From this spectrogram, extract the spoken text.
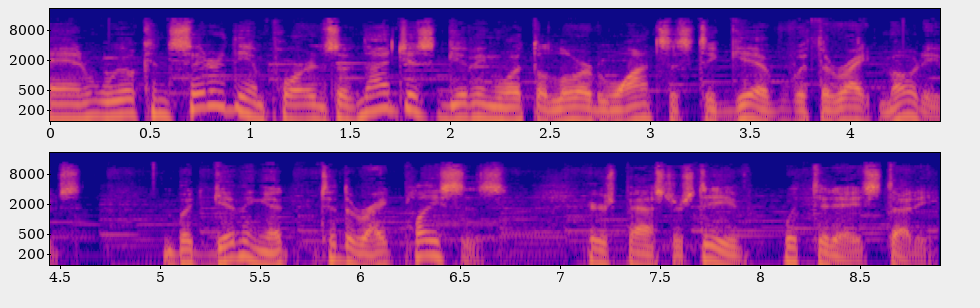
and we'll consider the importance of not just giving what the Lord wants us to give with the right motives, but giving it to the right places. Here's Pastor Steve with today's study.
